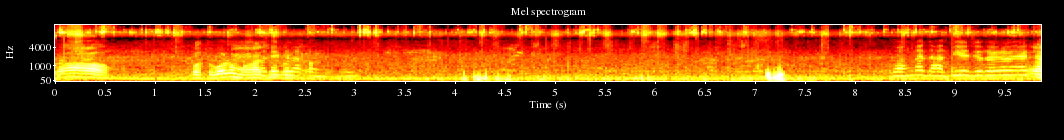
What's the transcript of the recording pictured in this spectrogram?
ওয়াও কত বড় মাছ গঙ্গা ধার দিয়ে যেতে গেলে একটা।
